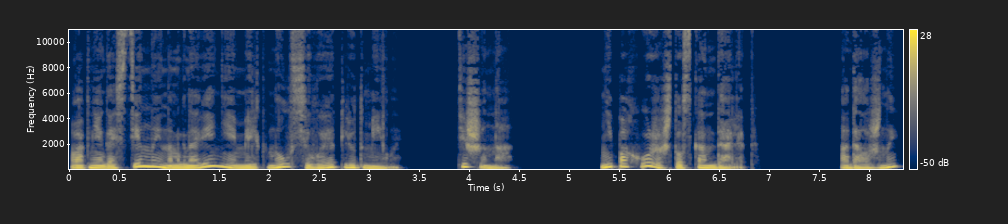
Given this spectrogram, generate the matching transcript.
В окне гостиной на мгновение мелькнул силуэт Людмилы. Тишина. Не похоже, что скандалят. А должны?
